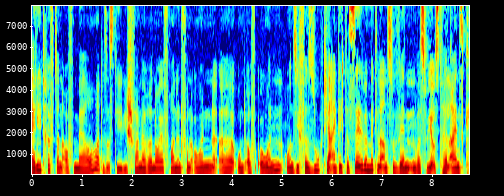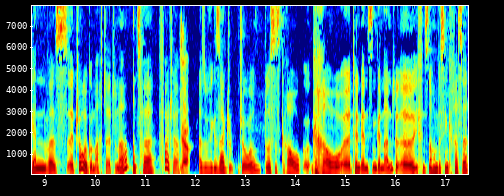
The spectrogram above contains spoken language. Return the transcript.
Ellie trifft dann auf Mel, das ist die, die schwangere neue Freundin von Owen, äh, und auf Owen. Und sie versucht ja eigentlich dasselbe Mittel anzuwenden, was wir aus Teil 1 kennen, was äh, Joel gemacht hat, ne? Und zwar Folter. Ja. Also wie gesagt, Joel, du hast es Grau, Grau äh, Tendenzen genannt. Äh, ich finde es noch ein bisschen krasser.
